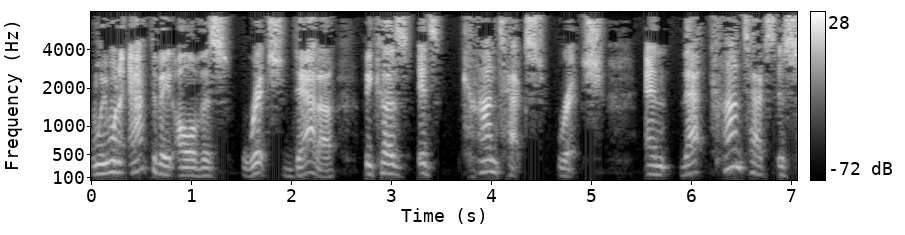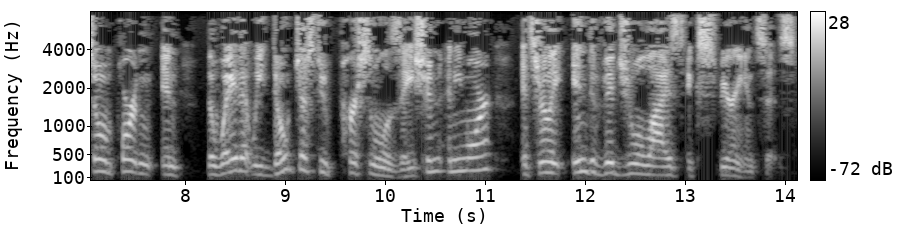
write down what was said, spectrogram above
We want to activate all of this rich data because it's context rich. And that context is so important in the way that we don't just do personalization anymore. It's really individualized experiences.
